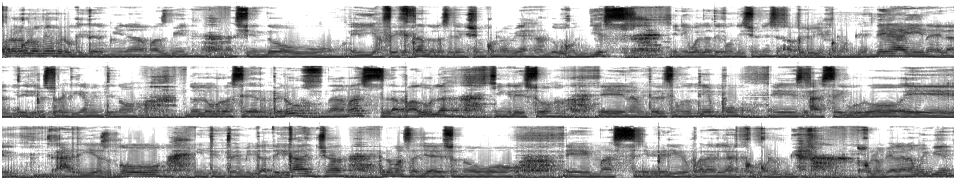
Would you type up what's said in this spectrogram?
para Colombia, pero que termina más bien haciendo eh, y afectando a la selección Colombia, dejando con 10 en igualdad de condiciones a Perú y a Colombia. De ahí en adelante, pues prácticamente no, no logró hacer Perú, nada más la Padula que ingresó eh, en la mitad del segundo tiempo, aseguró, eh, arriesgó, intentó en de cancha pero más allá de eso no hubo eh, más eh, peligro para el arco colombiano. Colombia gana muy bien,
